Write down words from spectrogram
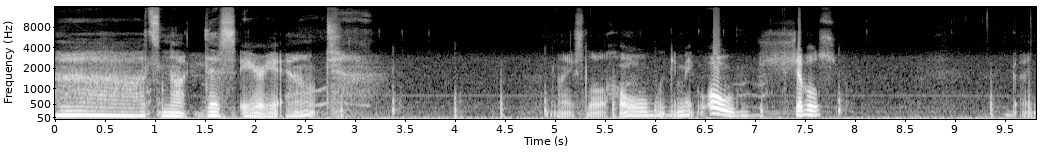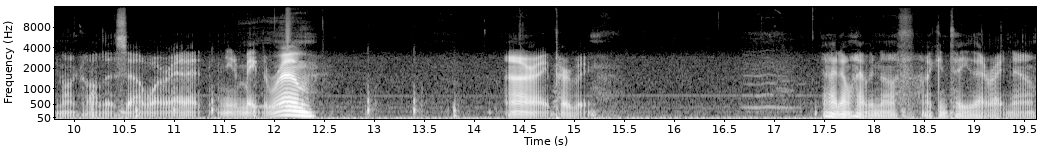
Uh, let's knock this area out. Nice little hole we can make. Whoa! Shibbles. Go ahead and knock all this out while we're at it. Need to make the room. Alright, perfect. I don't have enough. I can tell you that right now.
